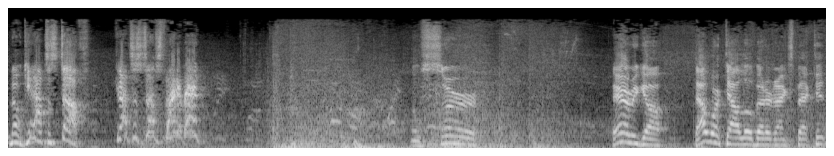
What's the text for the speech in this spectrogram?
No, get out the stuff. Get out the stuff, Spider-Man. No, sir. There we go. That worked out a little better than I expected.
